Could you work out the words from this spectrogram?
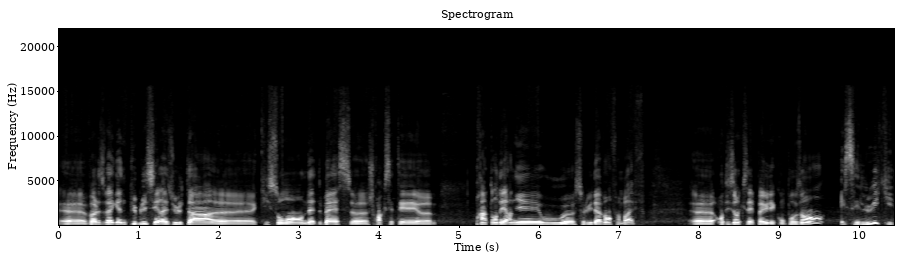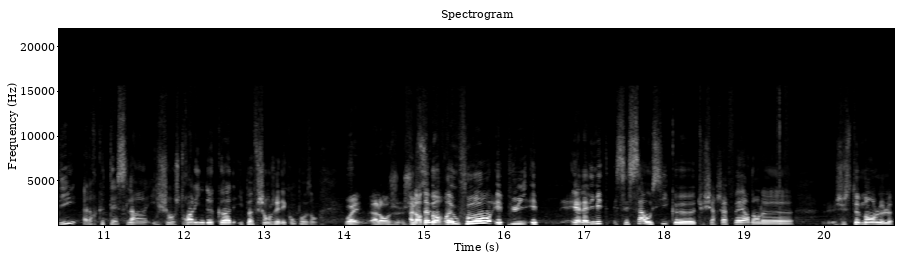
Volkswagen publie ses résultats qui sont en net baisse, je crois que c'était printemps dernier ou celui d'avant, enfin bref. en disant qu'ils n'avaient pas eu les composants. Et c'est lui qui dit, alors que Tesla, ils changent trois lignes de code, ils peuvent changer les composants. Oui, alors je, alors d'abord vrai ou faux, et puis, et à la limite, c'est ça aussi que tu cherches à faire dans le justement le,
